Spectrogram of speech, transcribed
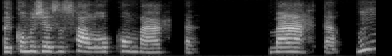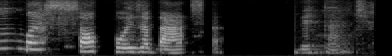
Foi como Jesus falou com Marta. Marta, uma só coisa basta. Verdade.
